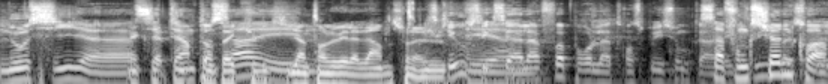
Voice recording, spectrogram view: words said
nous aussi, euh, c'était un peu ça. et- qui vient t'enlever l'alarme sur la Ce joue. qui est ouf, c'est que c'est à la fois pour la transposition que tu as ça fonctionne, quoi.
